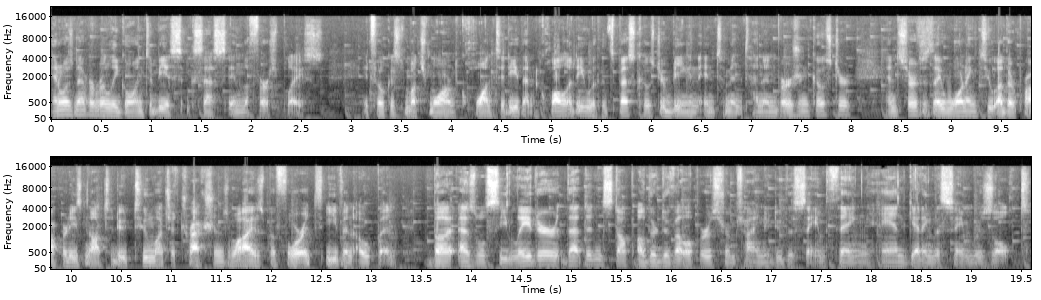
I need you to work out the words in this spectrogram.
and was never really going to be a success in the first place. It focused much more on quantity than quality, with its best coaster being an Intamin 10 inversion coaster, and serves as a warning to other properties not to do too much attractions-wise before it's even open. But as we'll see later, that didn't stop other developers from trying to do the same thing and getting the same result.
